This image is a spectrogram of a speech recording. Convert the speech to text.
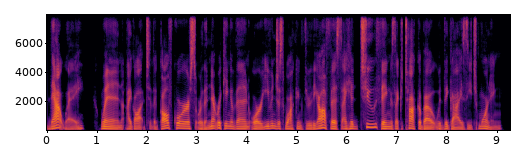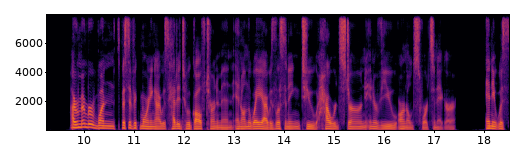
That way, when I got to the golf course or the networking event or even just walking through the office, I had two things I could talk about with the guys each morning. I remember one specific morning I was headed to a golf tournament, and on the way, I was listening to Howard Stern interview Arnold Schwarzenegger. And it was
